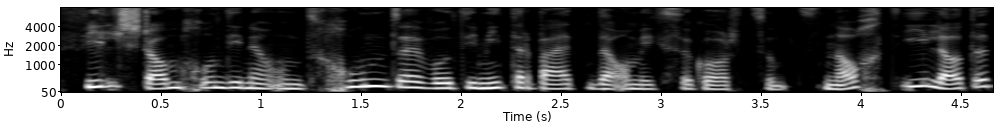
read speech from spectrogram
viele Stammkundinnen und Kunden, die die Mitarbeitenden sogar zum Nacht einladen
